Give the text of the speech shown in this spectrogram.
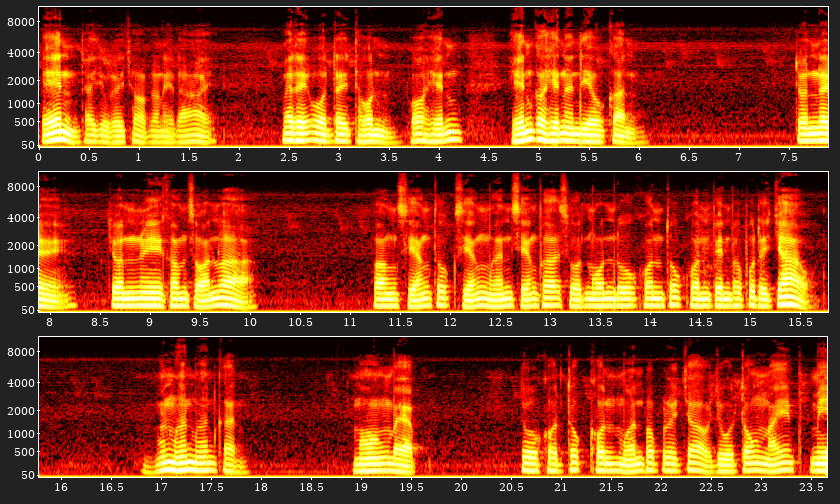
เป็น ถ้าอยู่โดยชอบตรงนี้ได้ ไม่ได้อดได้ทนเพราะเห็นเห็นก็เห็นอันเดียวกัน จนได้จนมีคำสอนว่า ฟังเสียงทุกเสียงเหมือนเสียงพระสวดมนต์ดูคนทุกคนเป็นพระพุทธเจ้า มันเหมือนเหมือนกัน มองแบบดูคนทุกคนเหมือนพระพุทธเจ้าอยู่ตรงไหน มี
